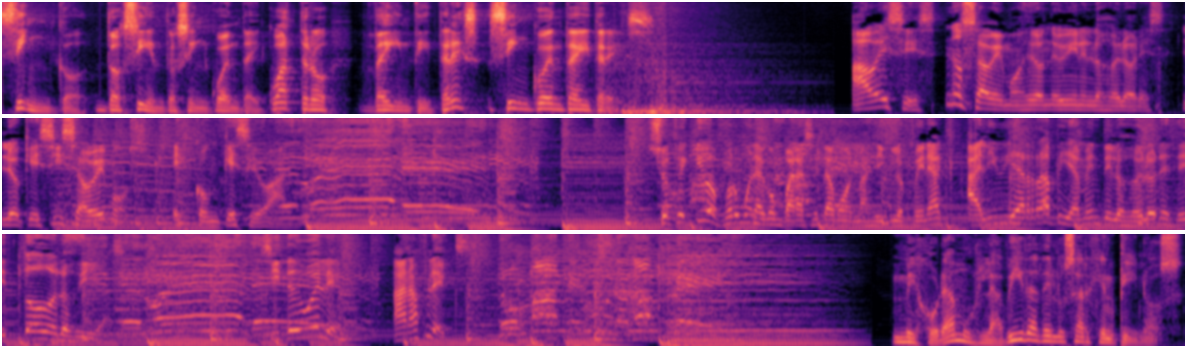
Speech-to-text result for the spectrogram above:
5 254 2353. A veces no sabemos de dónde vienen los dolores. Lo que sí sabemos es con qué se van. Su efectiva fórmula con paracetamol más diclofenac alivia rápidamente los dolores de todos los días. Si te duele, Anaflex. Mejoramos la vida de los argentinos.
